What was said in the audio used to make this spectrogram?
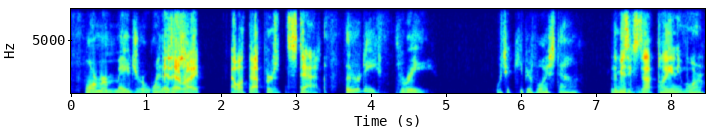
former major winners. Is that right? How about that for stat? 33. Would you keep your voice down? The music's not playing anymore.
